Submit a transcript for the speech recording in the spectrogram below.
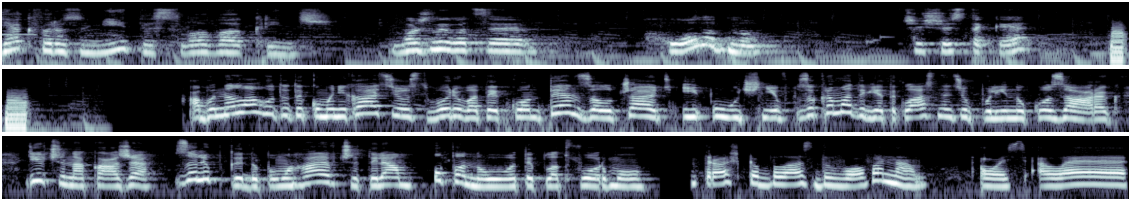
Як ви розумієте слово крінж? Можливо, це холодно чи щось таке. Аби налагодити комунікацію, створювати контент залучають і учнів, зокрема дев'ятикласницю Поліну Козарик. Дівчина каже, залюбки допомагає вчителям опановувати платформу. Трошки була здивована. Ось, але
